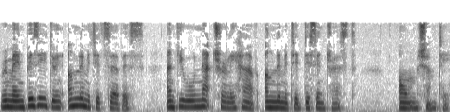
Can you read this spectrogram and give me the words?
Remain busy doing unlimited service and you will naturally have unlimited disinterest. Om Shanti.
